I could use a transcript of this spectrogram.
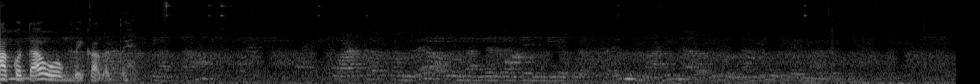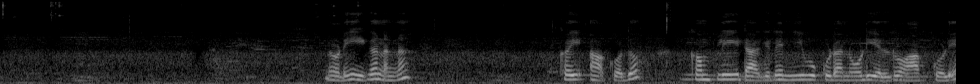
ಹಾಕೋತಾ ಹೋಗ್ಬೇಕಾಗತ್ತೆ. ನೋಡಿ, ಈಗ ನನ್ನ ಕೈ ಹಾಕೋದು ಕಂಪ್ಲೀಟ್ ಆಗಿದೆ. ನೀವು ಕೂಡ ನೋಡಿ ಎಲ್ಲರೂ ಹಾಕ್ಕೊಳ್ಳಿ.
